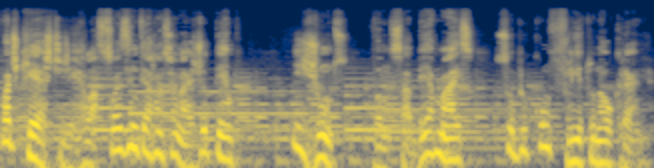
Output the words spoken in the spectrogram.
podcast de relações internacionais do tempo, e juntos vamos saber mais sobre o conflito na Ucrânia.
